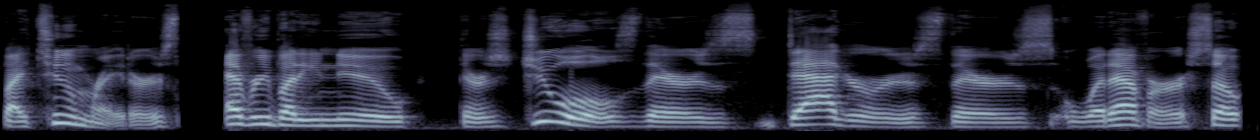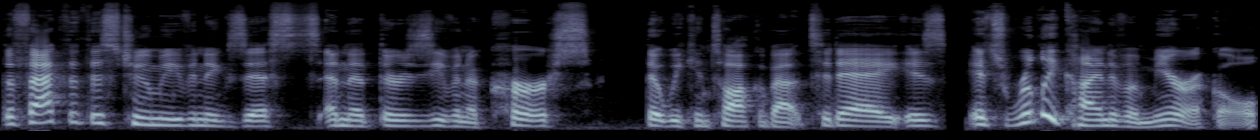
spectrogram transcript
by tomb raiders. Everybody knew there's jewels, there's daggers, there's whatever. So the fact that this tomb even exists and that there's even a curse that we can talk about today is it's really kind of a miracle.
